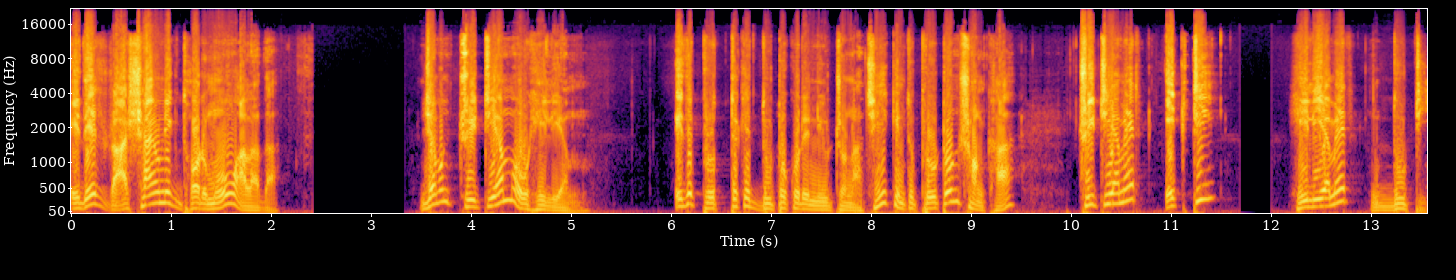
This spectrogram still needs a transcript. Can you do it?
এদের রাসায়নিক ধর্মও আলাদা। যেমন ট্রিটিয়াম ও হিলিয়াম এদের প্রত্যেকের দুটো করে নিউট্রন আছে, কিন্তু প্রোটন সংখ্যা ট্রিটিয়ামের একটি, হিলিয়ামের দুটি।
